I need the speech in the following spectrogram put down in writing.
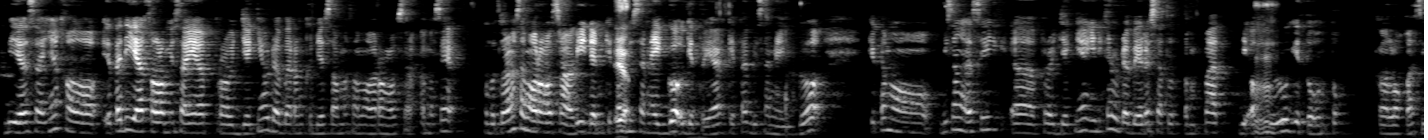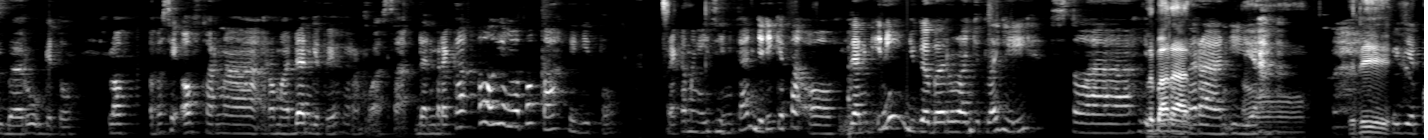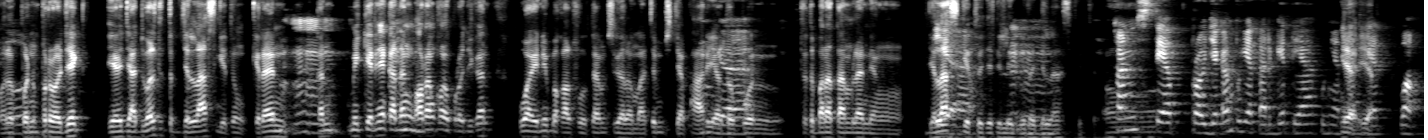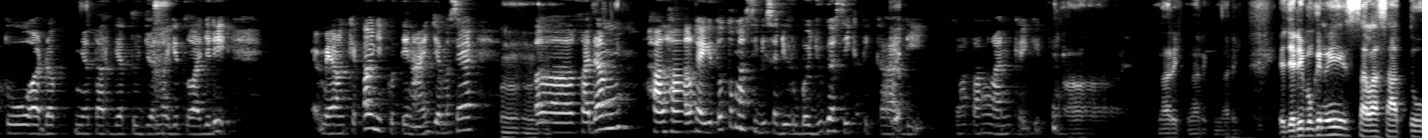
biasanya kalau ya tadi ya kalau misalnya projectnya udah bareng kerja sama sama orang Australia, maksudnya kebetulan sama orang Australia dan kita Iya. bisa nego gitu ya, kita bisa nego, kita mau bisa nggak sih eh, projectnya ini kan udah beres satu tempat di off Mm-mm. dulu gitu untuk ke lokasi baru gitu, love apa sih off karena Ramadan gitu ya karena puasa dan mereka oh ya nggak apa-apa kayak gitu. Mereka mengizinkan, jadi kita off. Dan ini juga baru lanjut lagi setelah Lebaran. lebaran, iya. Oh, jadi Kayak gitu. walaupun project ya jadwal tetap jelas gitu. Kirain Mm-mm. kan mikirnya kadang Mm. orang kalau project kan wah ini bakal full time segala macam setiap hari Enggak. ataupun tetap ada timeline yang jelas Iya. gitu jadi liburnya Mm-mm. jelas gitu. kan Oh. setiap project kan punya target ya punya Iya, target waktu ada punya target tujuan lah gitu lah jadi memang kita ngikutin aja maksudnya Mm-mm. eh, kadang hal-hal kayak gitu tuh masih bisa dirubah juga sih ketika Iya. di lapangan kayak gitu Ah, menarik, menarik, menarik. Ya jadi mungkin ini salah satu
